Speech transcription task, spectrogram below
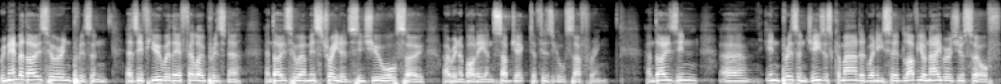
Remember those who are in prison as if you were their fellow prisoner and those who are mistreated, since you also are in a body and subject to physical suffering. And those in, uh, in prison, Jesus commanded when he said, Love your neighbor as yourself.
